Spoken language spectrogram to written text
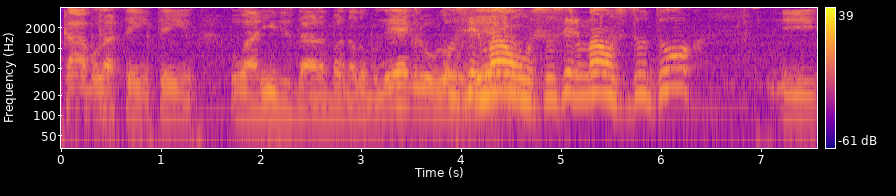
Cábula, tem, tem o Arides da banda Lobo Negro, o Lobo Os Negro irmãos, os irmãos Dudu e,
